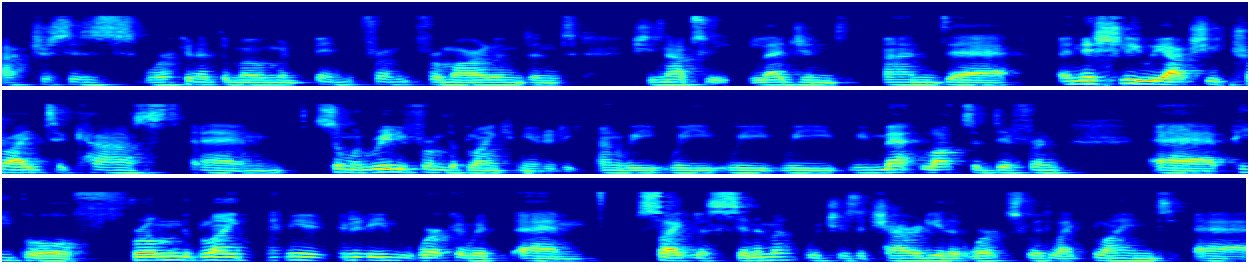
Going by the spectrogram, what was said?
actresses working at the moment in, from from Ireland, and she's an absolute legend. And uh, initially, we actually tried to cast um, someone really from the blind community, and we we we we we met lots of different uh, people from the blind community. working with um, Sightless Cinema, which is a charity that works with like blind uh,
